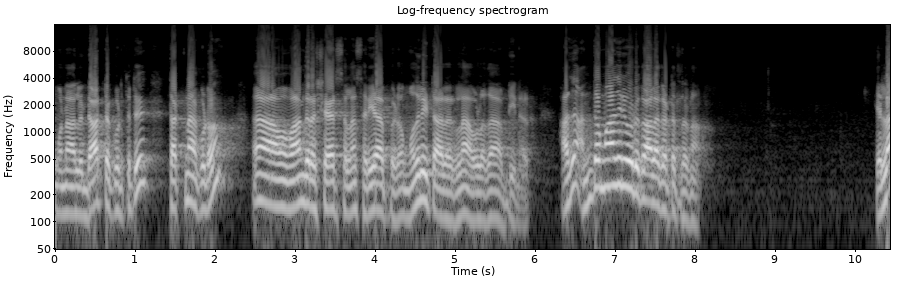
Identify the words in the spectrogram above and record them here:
மூணு நாலு டாட்டை கொடுத்துட்டு தட்டினா கூட அவன் வாங்குற ஷேர்ஸ் எல்லாம் சரியாக போயிடும். முதலீட்டாளர்கள்லாம் அவ்வளோதான் அப்படின்னாரு. அது அந்த மாதிரி ஒரு காலகட்டத்தில் தான் எல்லா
